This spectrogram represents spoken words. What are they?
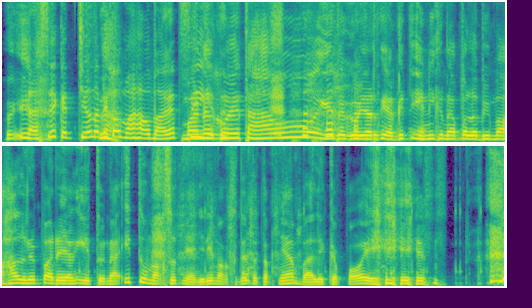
tasnya kecil tapi kok mahal banget sih Mana gitu. gue tahu gitu Goyard yang kecil ini kenapa lebih mahal daripada yang itu. Nah itu maksudnya. Jadi maksudnya tetapnya balik ke poin.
